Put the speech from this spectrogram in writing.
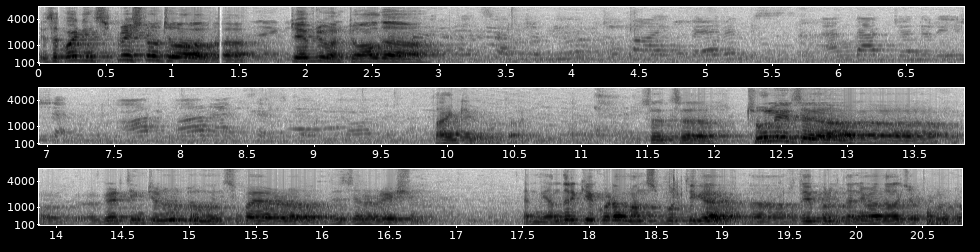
it's a quite inspirational to all of uh, to everyone to all the It's a tribute to my parents and that generation, our, our ancestors. all of them. Thank you. So it's uh, truly it's a, uh, a great thing to do to inspire uh, this generation. And మీ అందరికీ కూడా మనస్ఫూర్తిగా ఆ, హృదయపూర్వక ధన్యవాదాలు చెప్పుకుంటూ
